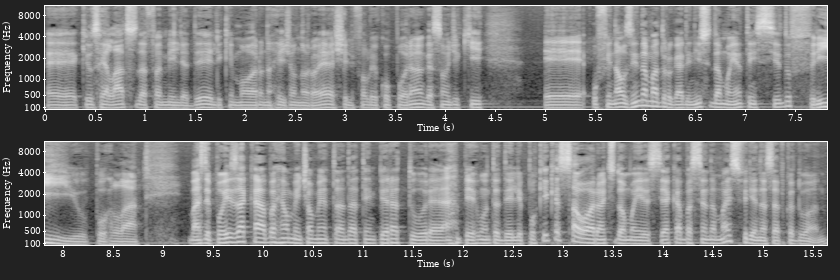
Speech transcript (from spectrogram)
é, que os relatos da família dele, que moram na região noroeste, ele falou Ecoporanga, são de que é, o finalzinho da madrugada, início da manhã tem sido frio por lá. Mas depois acaba realmente aumentando a temperatura. A pergunta dele é por que, que essa hora antes do amanhecer acaba sendo mais fria nessa época do ano?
